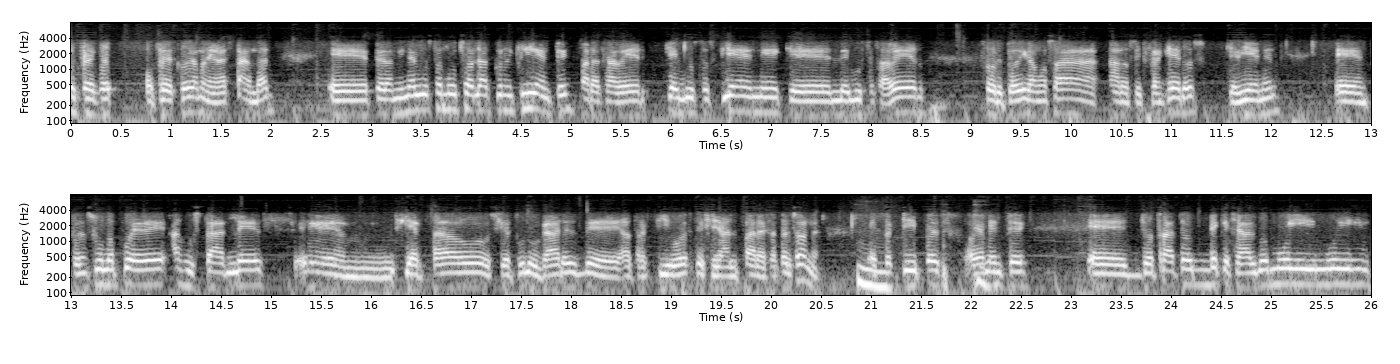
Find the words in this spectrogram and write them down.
ofrezco, ofrezco de manera estándar, eh, pero a mí me gusta mucho hablar con el cliente para saber qué gustos tiene, qué le gusta saber, sobre todo digamos a, a los extranjeros que vienen. Eh, entonces uno puede ajustarles eh, cierta- ciertos lugares de atractivo especial para esa persona. Esto aquí pues obviamente eh, yo trato de que sea algo muy muy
